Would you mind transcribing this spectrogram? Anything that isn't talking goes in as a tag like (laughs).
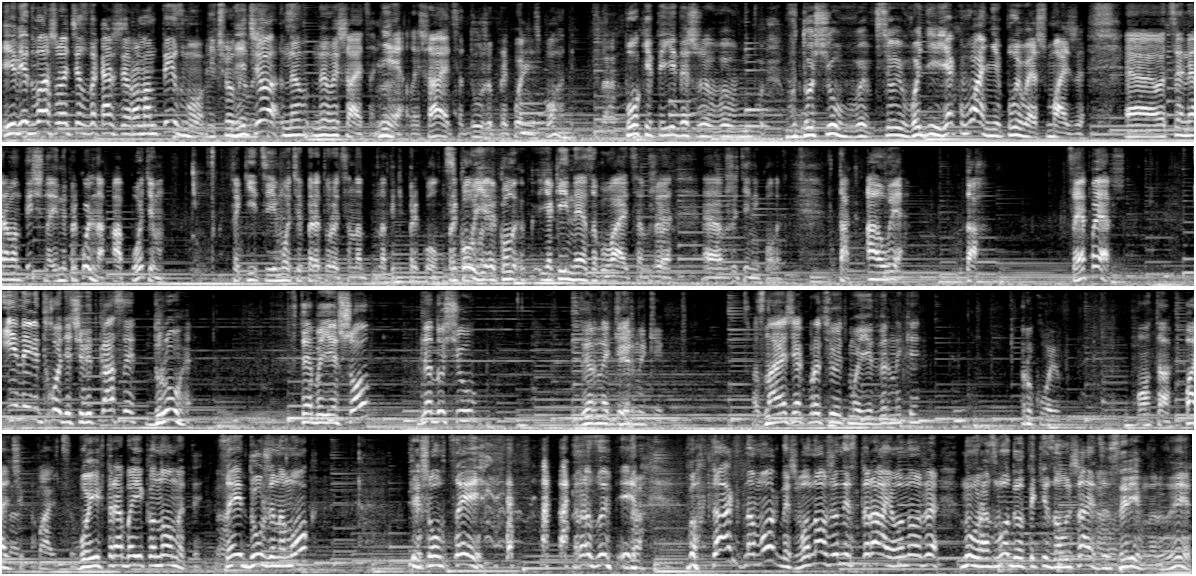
І від вашого, чесно кажучи, романтизму Нічого не нічого лишилось. не, не лишається. Ні, лишаються дуже прикольні спогади. Да. Поки ти їдеш в, в, в дощу, в всій воді, як в ванні пливеш майже. Е, це не романтично і не прикольно, а потім. Такі ці емоції перетворюються на, на такий прикол. Прикол, є, коли, який не забувається вже е, в житті ніколи. Так, але дах. Це перше. І не відходячи від каси, друге. В тебе є що для дощу? Двірники. Двірники. Знаєш, як працюють мої двірники? Рукою. Отак, пальчиком. Пальцем. Бо їх треба економити. Да. Цей дуже намок, пішов цей. (laughs) Розумієш? Да. Бо так намокнеш, воно вже не стирає, воно вже ну розводи отакі залишаються все рівно, розумієш?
